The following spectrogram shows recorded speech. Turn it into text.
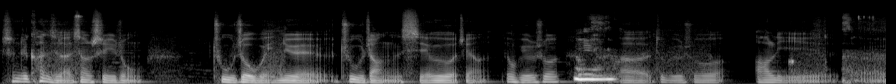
甚至看起来像是一种助纣为虐、助长邪恶这样。就比如说，呃，就比如说阿里呃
